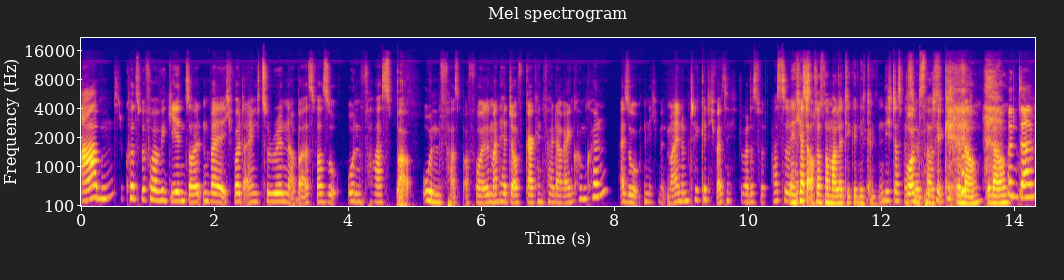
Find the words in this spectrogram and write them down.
Abend, kurz bevor wir gehen sollten, weil ich wollte eigentlich zu Rin, aber es war so unfassbar, unfassbar voll. Man hätte auf gar keinen Fall da reinkommen können. Also nicht mit meinem Ticket. Ich weiß nicht, du hattest. Hast du, ich hatte auch das normale Ticket, nicht, diesen, nicht das Bonzen-Ticket. Genau, genau. Und dann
